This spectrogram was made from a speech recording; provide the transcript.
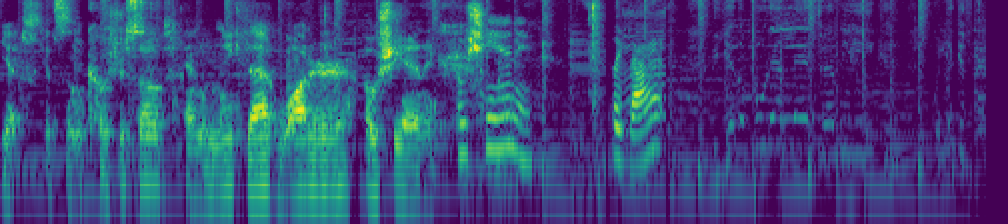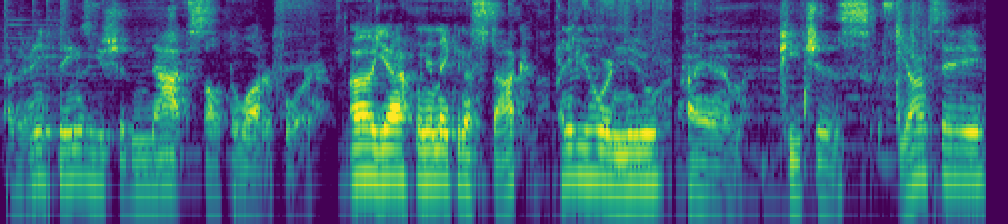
yes, get some kosher salt and make that water oceanic. Oceanic. Like that? Are there any things you should not salt the water for? Uh, yeah, when you're making a stock. Any of you who are new, I am Peach's fiance.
